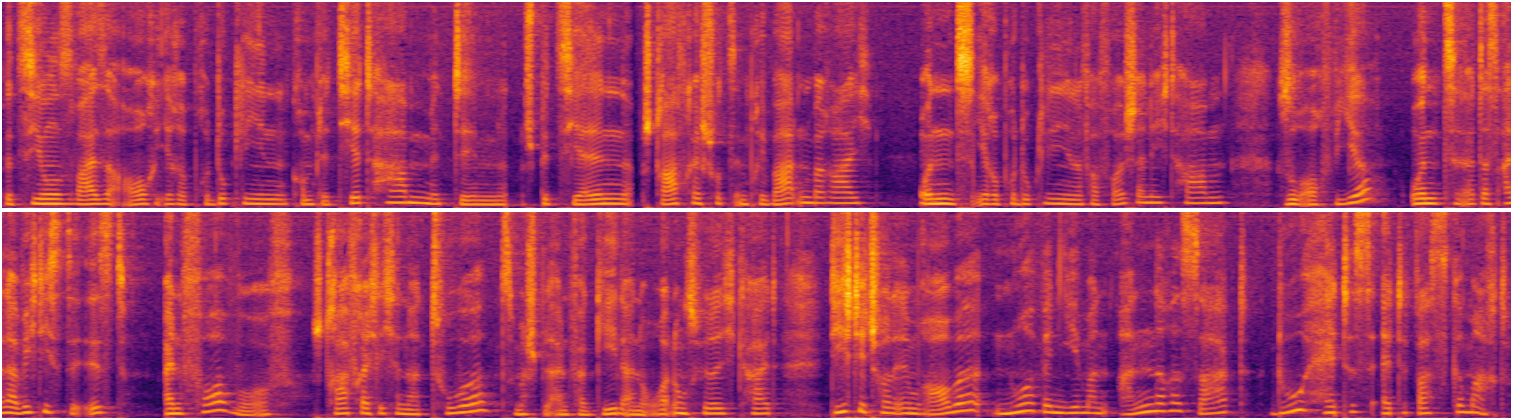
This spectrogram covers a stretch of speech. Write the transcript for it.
beziehungsweise auch ihre Produktlinien komplettiert haben mit dem speziellen Strafrechtsschutz im privaten Bereich und ihre Produktlinien vervollständigt haben. So auch wir. Und das Allerwichtigste ist, ein Vorwurf strafrechtlicher Natur, zum Beispiel ein Vergehen, eine Ordnungswidrigkeit, die steht schon im Raube, nur wenn jemand anderes sagt, du hättest etwas gemacht.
